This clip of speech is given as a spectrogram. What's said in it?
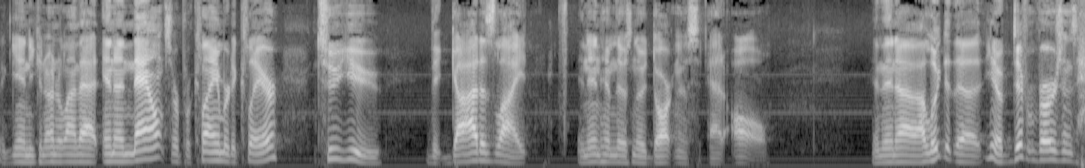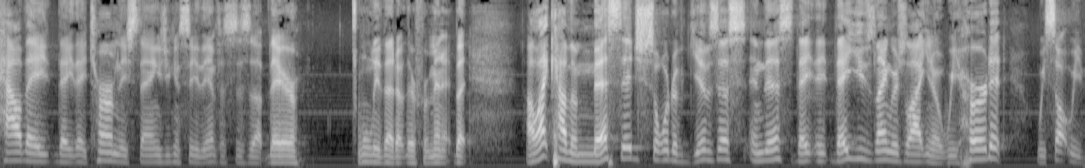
again, you can underline that, and announce or proclaim or declare to you that God is light, and in him there's no darkness at all. And then uh, I looked at the you know different versions how they, they they term these things. You can see the emphasis up there. We'll leave that up there for a minute, but I like how the message sort of gives us in this. They they use language like you know we heard it, we saw it, we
